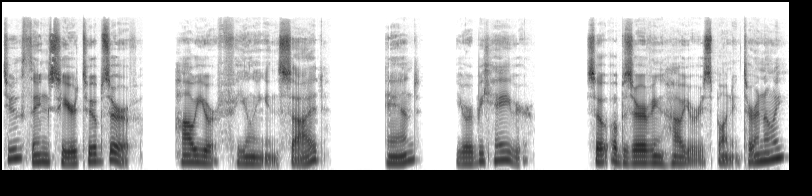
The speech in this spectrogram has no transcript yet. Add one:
Two things here to observe how you're feeling inside and your behavior. So, observing how you respond internally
